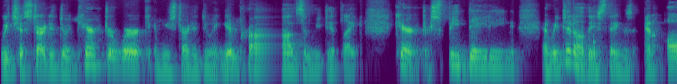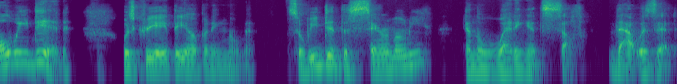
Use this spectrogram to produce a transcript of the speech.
we just started doing character work and we started doing improvs and we did like character speed dating and we did all these things and all we did was create the opening moment so we did the ceremony and the wedding itself. That was it.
